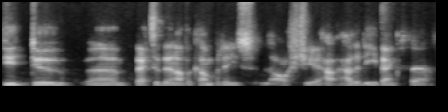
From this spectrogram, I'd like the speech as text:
did do um, better than other companies last year. How, how did EBANX fare?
